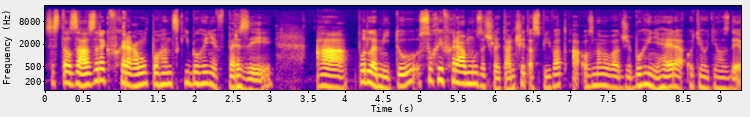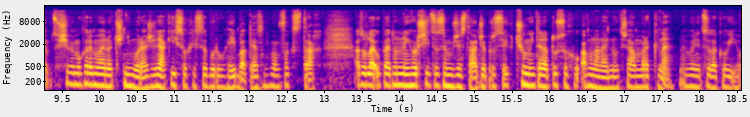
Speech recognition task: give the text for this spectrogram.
se stal zázrak v chrámu pohanský bohyně v Perzii a podle mýtu sochy v chrámu začaly tančit a zpívat a oznamovat, že bohyně Hera otěhotněla s Diem, což je mimochodem moje noční mura, že nějaký sochy se budou hejbat, já z nich mám fakt strach. A tohle je úplně to nejhorší, co se může stát, že prostě čumíte na tu sochu a ona najednou třeba mrkne nebo něco takového.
